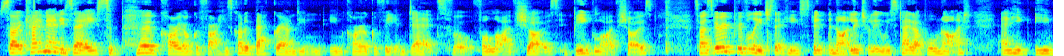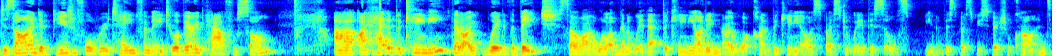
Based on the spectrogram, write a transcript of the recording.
So K-Man is a superb choreographer. He's got a background in, in choreography and dance for, for live shows, big live shows. So I was very privileged that he spent the night, literally, we stayed up all night, and he, he designed a beautiful routine for me to a very powerful song. Uh, I had a bikini that I wear to the beach, so I well, I'm going to wear that bikini. I didn't know what kind of bikini I was supposed to wear. This all, you know, there's supposed to be special kinds,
